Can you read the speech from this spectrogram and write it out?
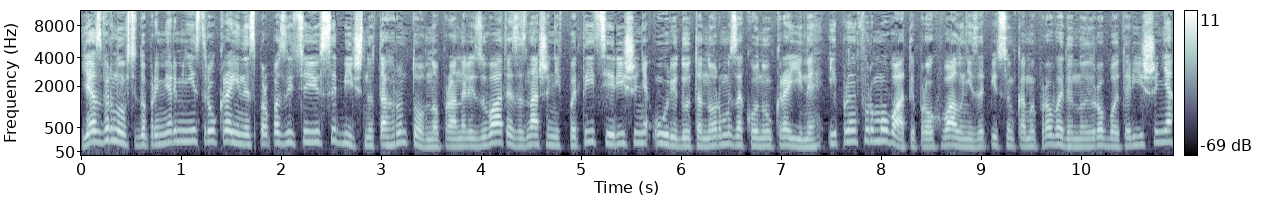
Я звернувся до прем'єр-міністра України з пропозицією всебічно та ґрунтовно проаналізувати зазначені в петиції рішення уряду та норми закону України і проінформувати про ухвалені за підсумками проведеної роботи рішення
